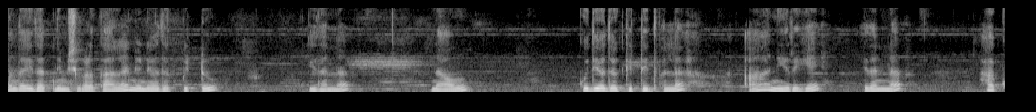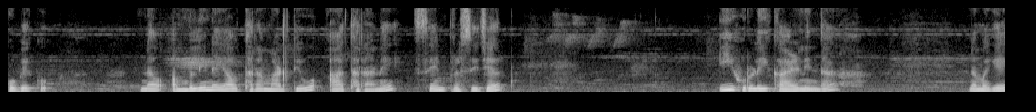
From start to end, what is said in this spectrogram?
ಒಂದು ಐದು ಹತ್ತು ನಿಮಿಷಗಳ ಕಾಲ ನೆನೆಯೋದಕ್ಕೆ ಬಿಟ್ಟು ಇದನ್ನು ನಾವು ಕುದಿಯೋದಕ್ಕೆ ಇಟ್ಟಿದ್ವಲ್ಲ, ಆ ನೀರಿಗೆ ಇದನ್ನು ಹಾಕ್ಕೋಬೇಕು. ನಾವು ಅಂಬಲಿನ ಯಾವ ಥರ ಮಾಡ್ತೀವೋ ಆ ಥರನೇ ಸೇಮ್ ಪ್ರೊಸೀಜರ್. ಈ ಹುರುಳಿ ಕಾಳಿನಿಂದ ನಮಗೆ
